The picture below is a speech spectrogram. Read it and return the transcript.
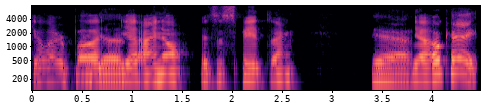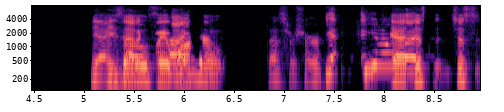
sure. But yeah, I know it's a speed thing. Yeah. Yeah. Okay. Yeah, he's not a Quay Walker, note, that's for sure. yeah, you know Yeah, what? just just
